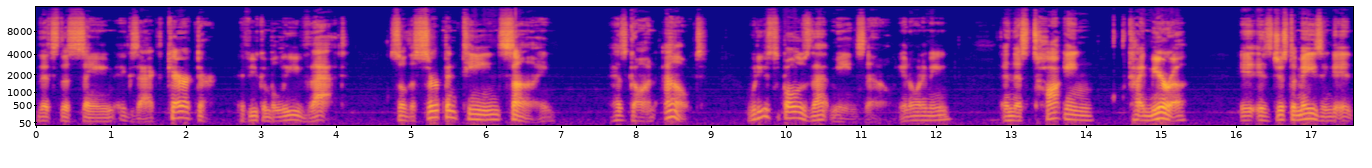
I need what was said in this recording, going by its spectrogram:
that's the same exact character, if you can believe that. So the serpentine sign has gone out. What do you suppose that means now? You know what I mean? And this talking chimera is just amazing. It,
